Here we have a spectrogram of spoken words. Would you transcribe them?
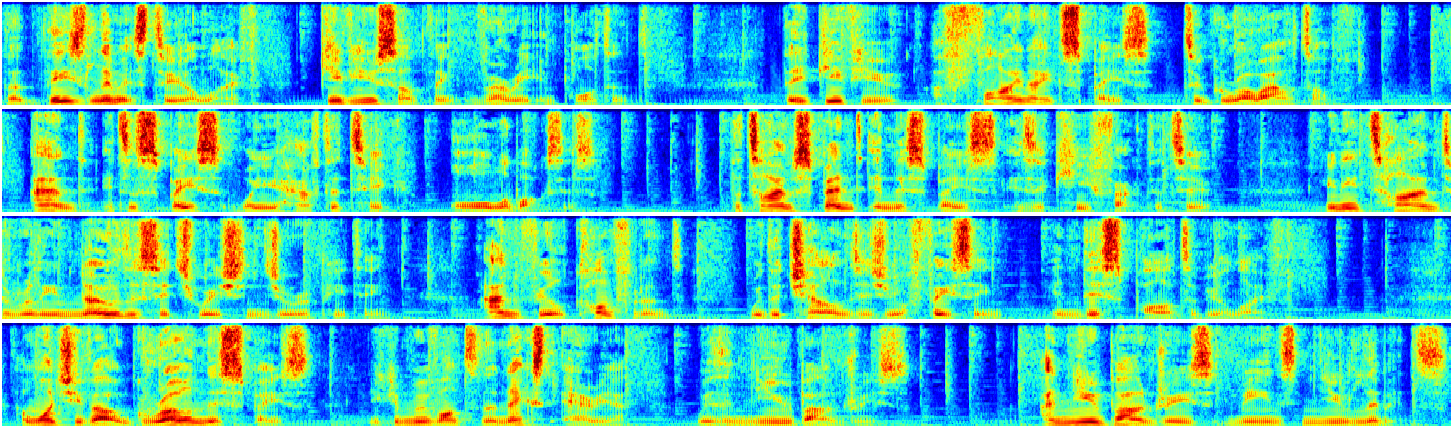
that these limits to your life give you something very important. They give you a finite space to grow out of. And it's a space where you have to tick all the boxes. The time spent in this space is a key factor too. You need time to really know the situations you're repeating and feel confident with the challenges you're facing in this part of your life. And once you've outgrown this space, you can move on to the next area with new boundaries. And new boundaries means new limits,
